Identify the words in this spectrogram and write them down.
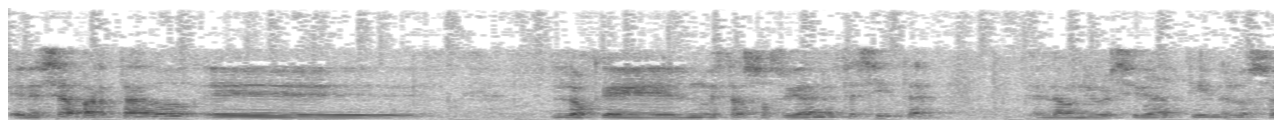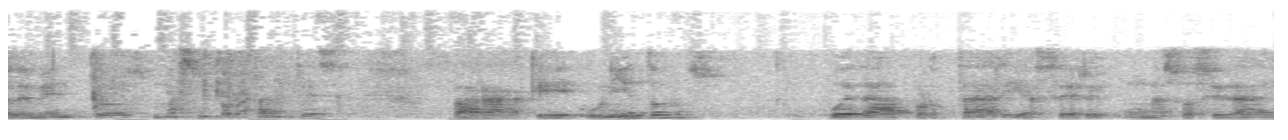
En ese apartado, eh, lo que nuestra sociedad necesita, la universidad tiene los elementos más importantes para que uniéndolos pueda aportar y hacer una sociedad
